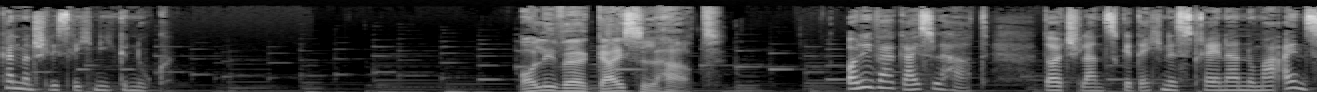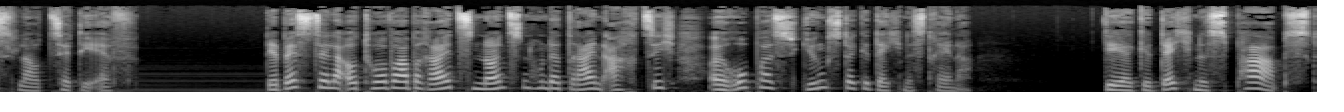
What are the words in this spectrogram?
kann man schließlich nie genug. Oliver Geißelhardt. Oliver Geißelhardt, Deutschlands Gedächtnistrainer Nummer 1 laut ZDF. Der Bestsellerautor war bereits 1983 Europas jüngster Gedächtnistrainer. Der Gedächtnispapst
